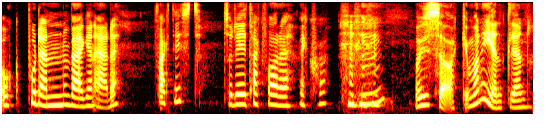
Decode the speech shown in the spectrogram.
Och på den vägen är det faktiskt. Så det är tack vare Växjö. Mm. Och hur söker man egentligen?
